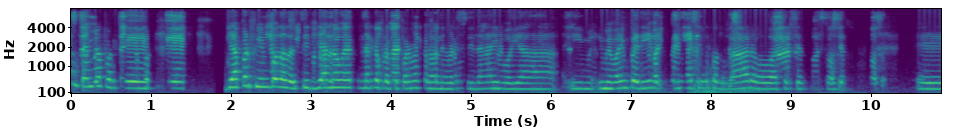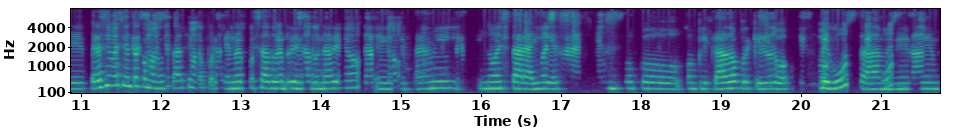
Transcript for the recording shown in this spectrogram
contenta porque ya por fin puedo decir, ya no voy a tener que preocuparme por la universidad y voy a y me, va a impedir ir a cierto lugar o hacer ciertas cosas. Eh, pero sí me siento como nostálgica porque no he pisado en un año. Eh, para mí no estar ahí es un poco complicado porque digo, me gusta, me, me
